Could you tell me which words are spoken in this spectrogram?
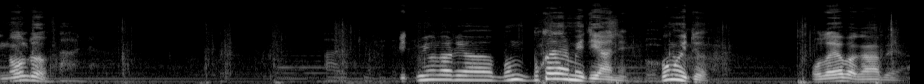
Ne oldu? Bitmiyorlar ya. Bu, bu kadar mıydı yani? Bu muydu? Olaya bak abi ya.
